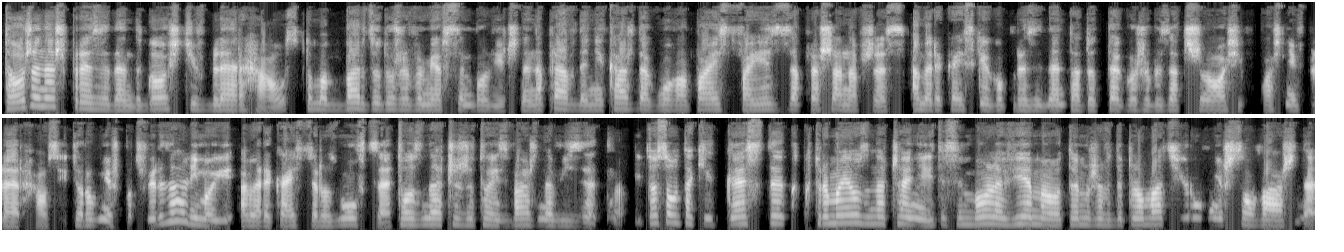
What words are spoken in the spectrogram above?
To, że nasz prezydent gości w Blair House, to ma bardzo duży wymiar symboliczny. Naprawdę nie każda głowa państwa jest zapraszana przez amerykańskiego prezydenta do tego, żeby zatrzymała się właśnie w Blair House. I to również potwierdzali moi amerykańscy rozmówcy. To znaczy, że to jest ważna wizyta. I to są takie gesty, które mają znaczenie i te symbole wiemy o tym, że w dyplomacji również są ważne.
